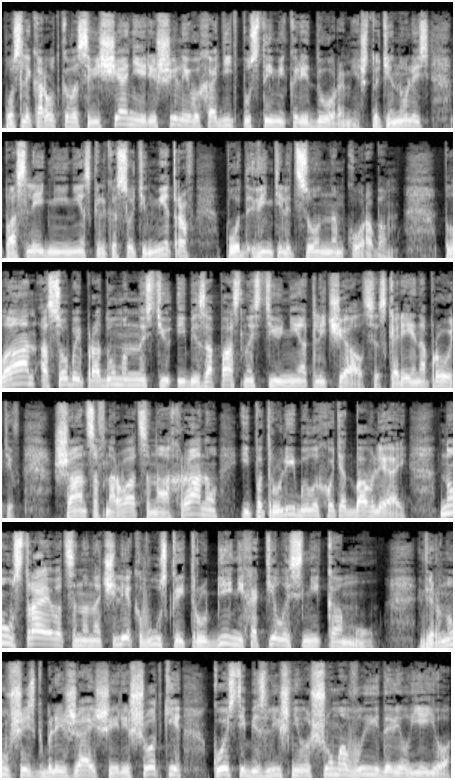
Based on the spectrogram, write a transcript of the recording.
После короткого совещания решили выходить пустыми коридорами, что тянулись последние несколько сотен метров под вентиляционным коробом. План особой продуманностью и безопасностью не отличался, скорее напротив. Шансов нарваться на охрану и патрули было хоть отбавляй, но устраиваться на ночлег в узкой трубе не хотелось никому. Вернувшись к ближайшей решетке, Костя без лишнего шума выдавил ее,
